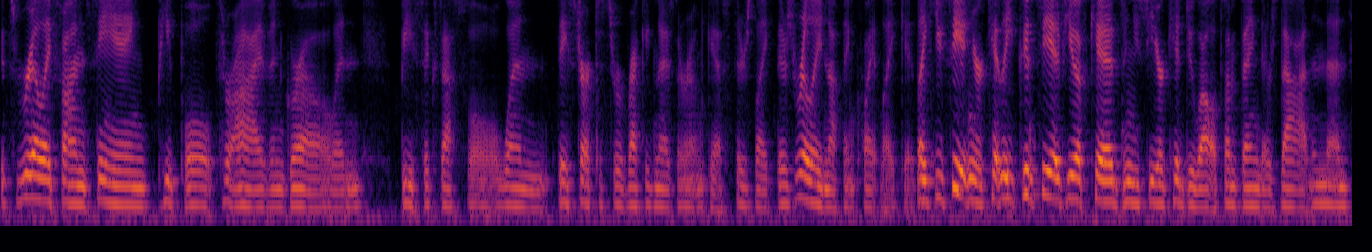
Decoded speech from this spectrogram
It's really fun seeing people thrive and grow and be successful when they start to sort of recognize their own gifts. There's like there's really nothing quite like it. Like you see it in your kid. Like you can see it if you have kids and you see your kid do well at something. There's that, and then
